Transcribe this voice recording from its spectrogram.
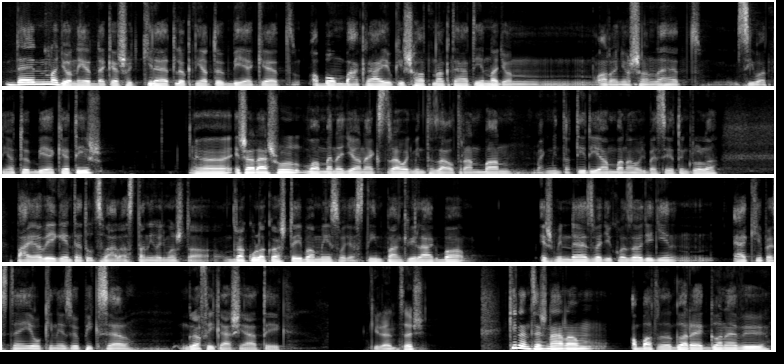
De nagyon érdekes, hogy ki lehet lökni a többieket, a bombák rájuk is hatnak, tehát ilyen nagyon aranyosan lehet szivatni a többieket is. És ráadásul van benne egy olyan extra, hogy mint az Outrunban, meg mint a Tyrianban, ahogy beszéltünk róla, pálya végén te tudsz választani, hogy most a Dracula kastélyban mész, vagy a steampunk világba, és mindehez vegyük hozzá, hogy egy ilyen elképesztően jó kinéző pixel grafikás játék. 9-es. 9-es nálam a Battle Garegga nevű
